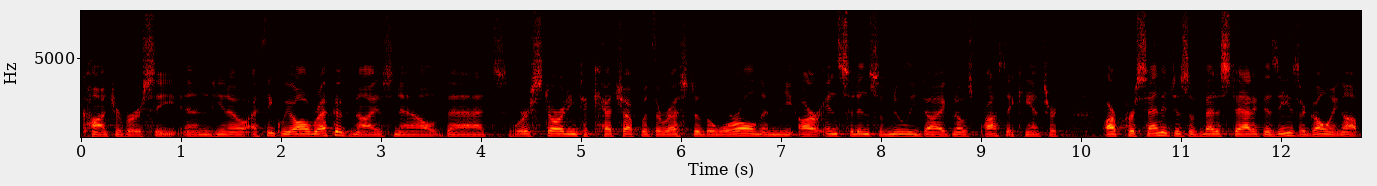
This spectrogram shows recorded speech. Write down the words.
controversy, and you know, I think we all recognize now that we're starting to catch up with the rest of the world, and the our incidence of newly diagnosed prostate cancer, our percentages of metastatic disease are going up,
